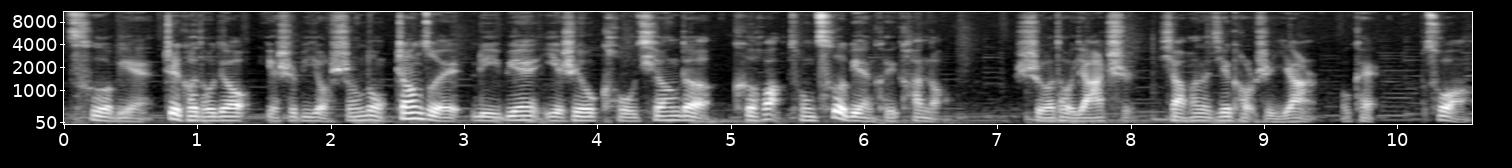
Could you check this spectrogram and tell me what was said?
侧边这颗头雕也是比较生动，张嘴里边也是有口腔的刻画，从侧边可以看到。舌头、牙齿下方的接口是一样的，OK，不错啊，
